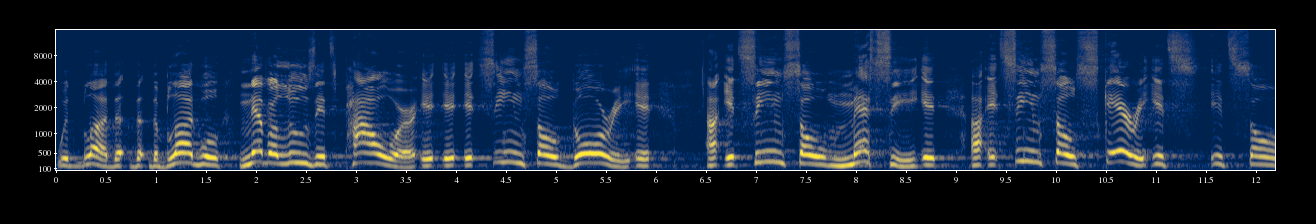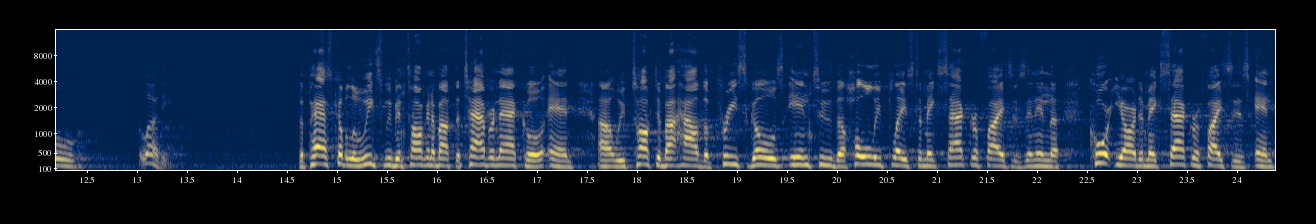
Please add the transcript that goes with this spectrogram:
with blood? The, the, the blood will never lose its power. It, it, it seems so gory. It, uh, it seems so messy. It, uh, it seems so scary. It's, it's so bloody. The past couple of weeks, we've been talking about the tabernacle, and uh, we've talked about how the priest goes into the holy place to make sacrifices and in the courtyard to make sacrifices. And,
